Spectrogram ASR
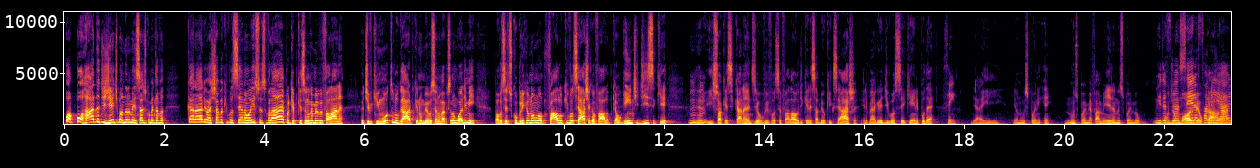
Pô, uma porrada de gente mandando mensagem, comentando. Caralho, eu achava que você era isso. Você fala, ah, por quê? Porque você nunca me ouviu falar, né? Eu tive que ir em outro lugar, porque no meu você não vai, porque você não gosta de mim. Pra você descobrir que eu não falo o que você acha que eu falo. Porque alguém te disse que. E só que esse cara, antes de ouvir você falar ou de querer saber o que, que você acha, ele vai agredir você e quem ele puder. Sim. E aí eu não exponho ninguém. Não exponho minha família, não exponho meu. Vida onde eu moro, meu carro, nada.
